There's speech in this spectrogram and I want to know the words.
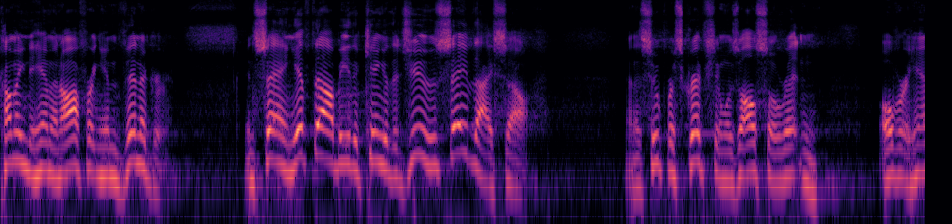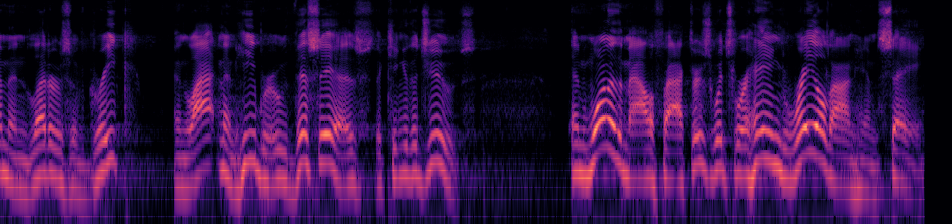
coming to him and offering him vinegar, and saying, If thou be the king of the Jews, save thyself. And a superscription was also written over him in letters of Greek in Latin and Hebrew, this is the King of the Jews. And one of the malefactors which were hanged railed on him, saying,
